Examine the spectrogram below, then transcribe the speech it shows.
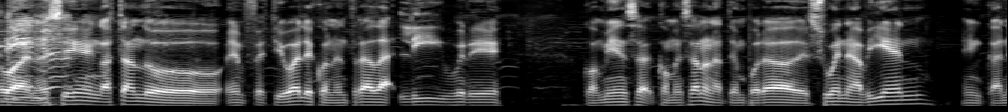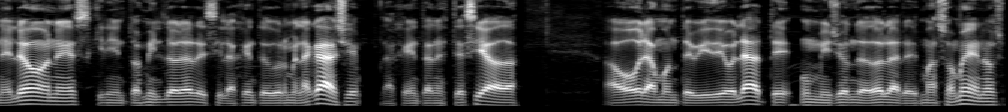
Bueno, siguen gastando en festivales con entrada libre. Comienza, comenzaron la temporada de Suena Bien en Canelones, 500 mil dólares y la gente duerme en la calle, la gente anestesiada. Ahora Montevideo Late, un millón de dólares más o menos.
